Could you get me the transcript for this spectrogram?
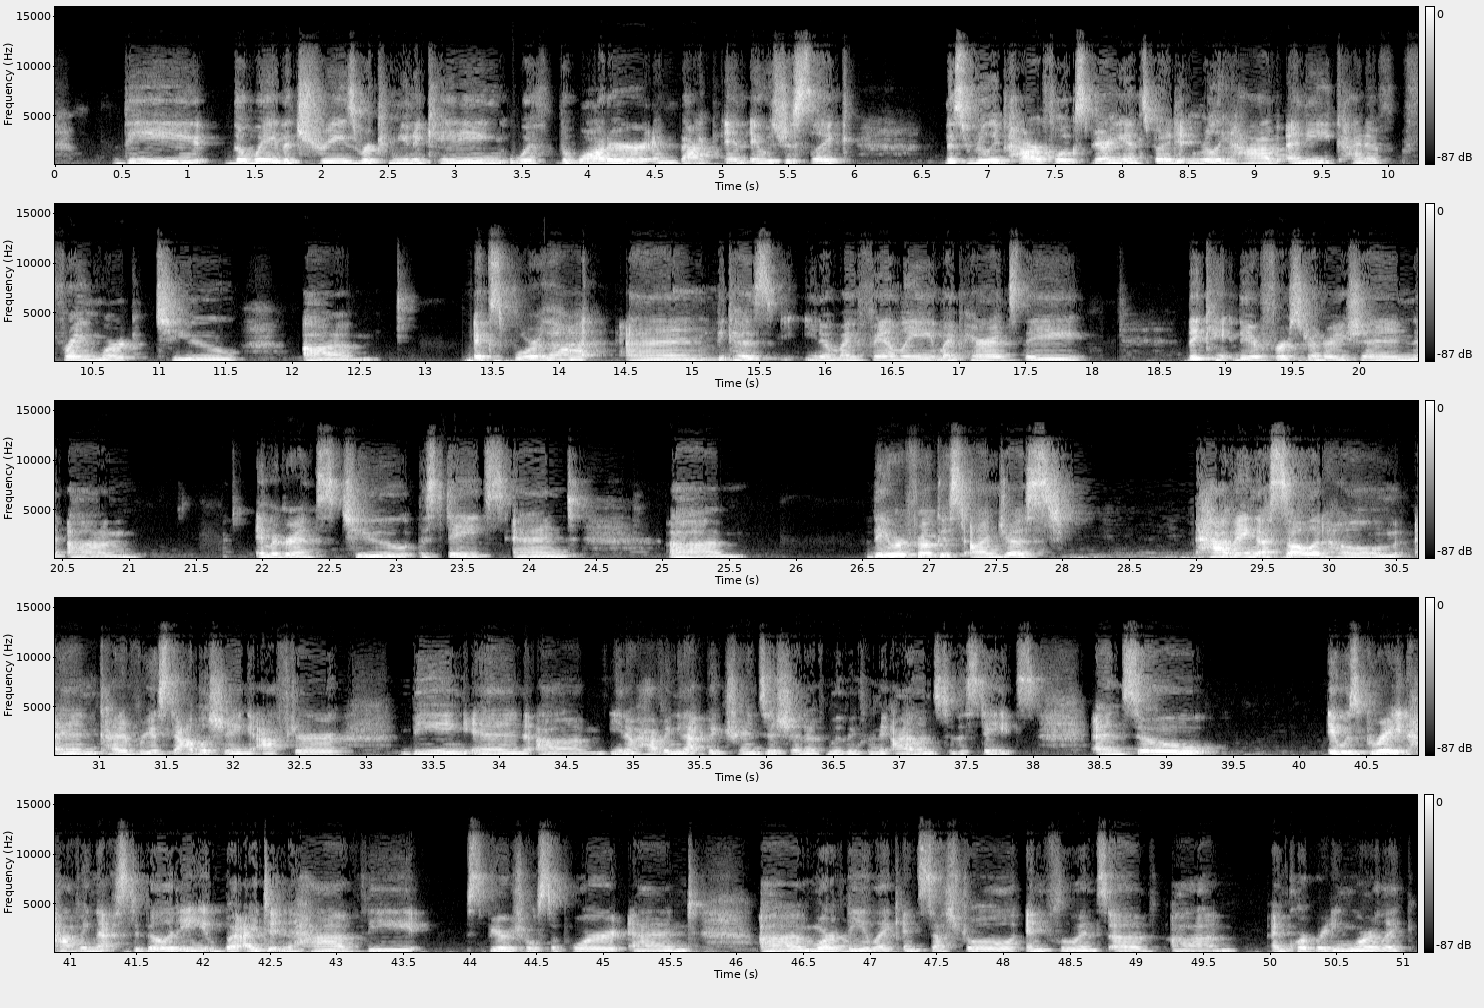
the the way the trees were communicating with the water and back and it was just like this really powerful experience but i didn't really have any kind of framework to um, explore that and mm. because you know my family my parents they they came they're first generation um, immigrants to the states and um, they were focused on just having a solid home and kind of reestablishing after being in um, you know having that big transition of moving from the islands to the states. And so it was great having that stability but i didn't have the spiritual support and uh, more of the like ancestral influence of um, incorporating more like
